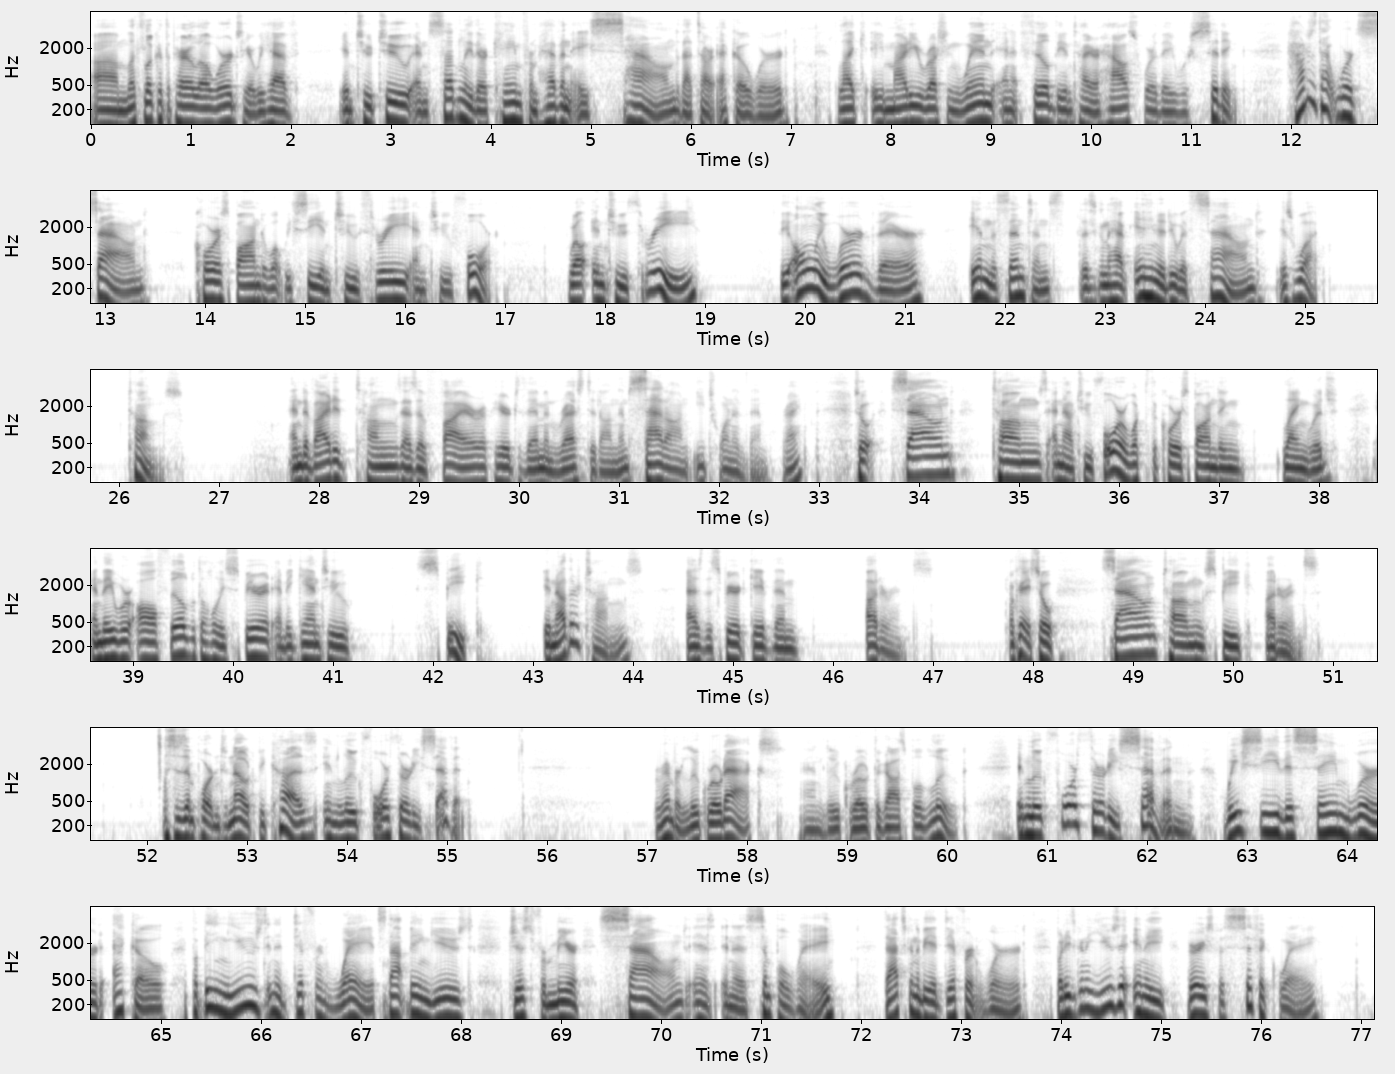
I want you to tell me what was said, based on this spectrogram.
um, let's look at the parallel words here. We have in 2 2, and suddenly there came from heaven a sound, that's our echo word, like a mighty rushing wind, and it filled the entire house where they were sitting. How does that word sound correspond to what we see in 2 3 and 2 4? Well, in 2 3, the only word there in the sentence that's going to have anything to do with sound is what? Tongues and divided tongues as of fire appeared to them and rested on them, sat on each one of them, right? So sound, tongues, and now 2 4, what's the corresponding language? And they were all filled with the Holy Spirit and began to speak in other tongues as the Spirit gave them utterance. Okay, so sound, tongue, speak, utterance. This is important to note because in Luke 437, remember Luke wrote Acts and Luke wrote the Gospel of Luke. In Luke 4:37, we see this same word echo but being used in a different way. It's not being used just for mere sound in a simple way. That's going to be a different word, but he's going to use it in a very specific way.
